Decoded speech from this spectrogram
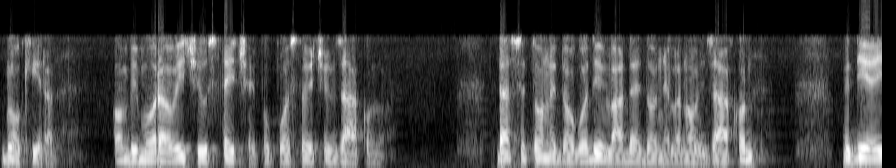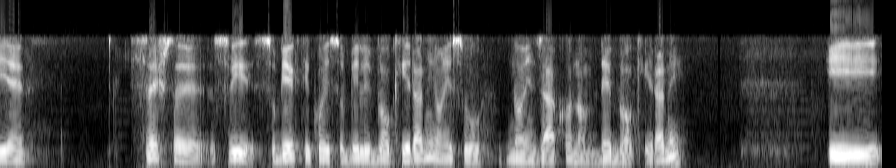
blokiran. On bi morao ići u stečaj po postojećem zakonu. Da se to ne dogodi, vlada je donijela novi zakon gdje je sve što je, svi subjekti koji su bili blokirani, oni su novim zakonom deblokirani. I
